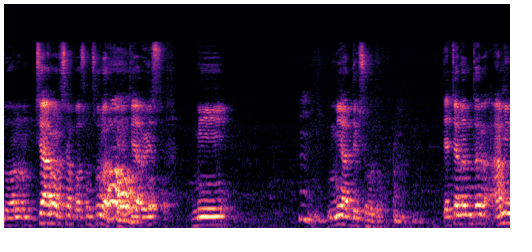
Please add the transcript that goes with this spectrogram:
दोन चार वर्षापासून हो, सुरुवात हो, केली. त्यावेळेस मी हम्म. मी अध्यक्ष होतो. त्याच्यानंतर आम्ही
